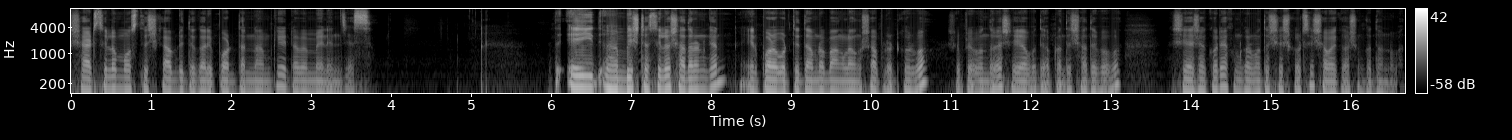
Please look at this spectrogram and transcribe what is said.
ষাট ছিল মস্তিষ্কে আবৃতকারী পর্দার নাম কি? এটা হবে মেনেনজেস তো এই বিশটা ছিল সাধারণ জ্ঞান। এর পরবর্তীতে আমরা বাংলা অংশ আপলোড করব। সুপ্রিয় বন্ধুরা, সেই অবধি আপনাদের সাথে পাবো। সে আশা করে এখনকার মতো শেষ করছি। সবাইকে অসংখ্য ধন্যবাদ।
